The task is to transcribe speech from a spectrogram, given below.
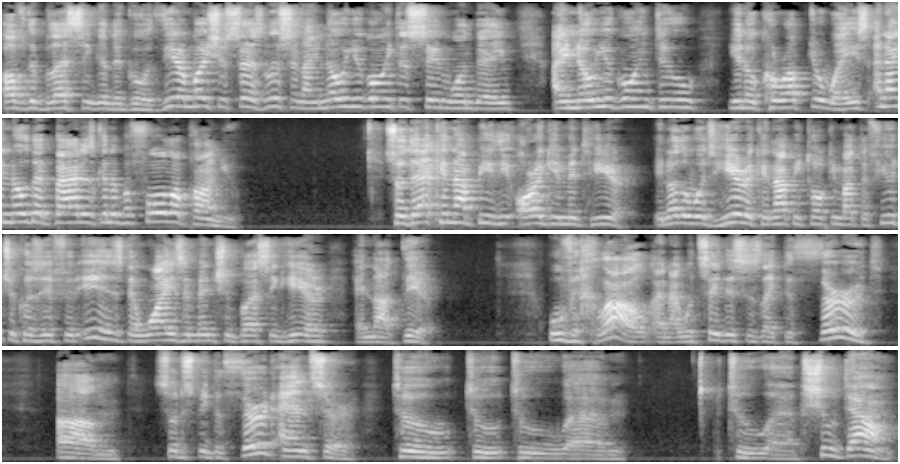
of the blessing and the good. There, Moshe says, listen, I know you're going to sin one day. I know you're going to, you know, corrupt your ways. And I know that bad is going to befall upon you. So that cannot be the argument here. In other words, here it cannot be talking about the future because if it is, then why is it mentioned blessing here and not there? Uvichlal, and I would say this is like the third, um, so to speak, the third answer to to to um, to uh, shoot down,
